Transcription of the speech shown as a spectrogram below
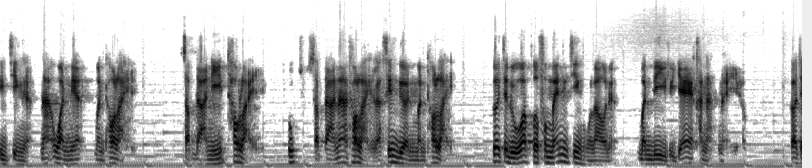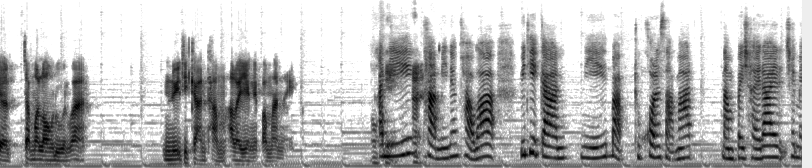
จริงๆเนี่ยณวันเนี้ยมันเท่าไหร่ สัปดาห์นี้เท่าไหร่ ทุกสัปดาห์หน้าเท่าไหร่และสิ้นเดือนมันเท่าไหร่ เพื่อจะดูว่า performance จริงๆ ของเราเนี่ยมันดีหรือแย่ขนาดไหนครับ ก็จะจะมาลองดูกันว่ามีวิธีการทำอะไรยังไงประมาณไหนครับโเคอันนี้อะถามนิดนึงค่ะว่า วิธีการนี้แบบทุกคนสามารถนำไปใช้ได้ใช่ไหม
